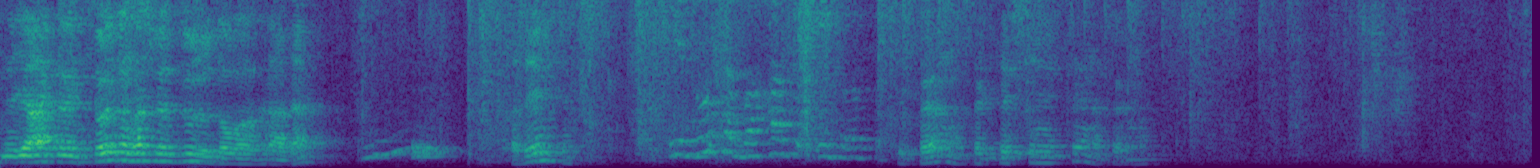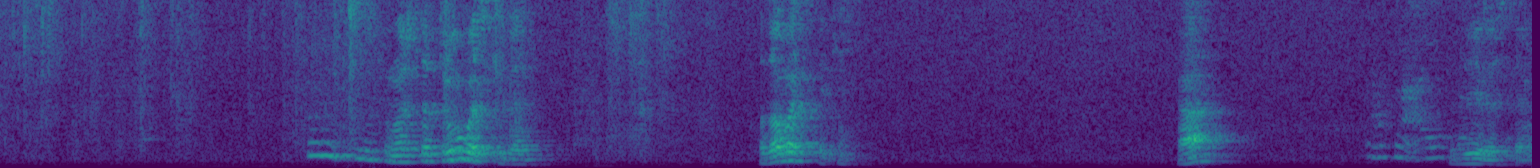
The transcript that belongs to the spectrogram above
Ну як, донь, сьогодні у нас щось дуже довга гра, так? Да? Подивимося? І дуже багато іграшок. Ти певно? Так це ще не все, напевно. Може це трубочки, да? Подобається такі? А? Не знаю. Зірочками.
